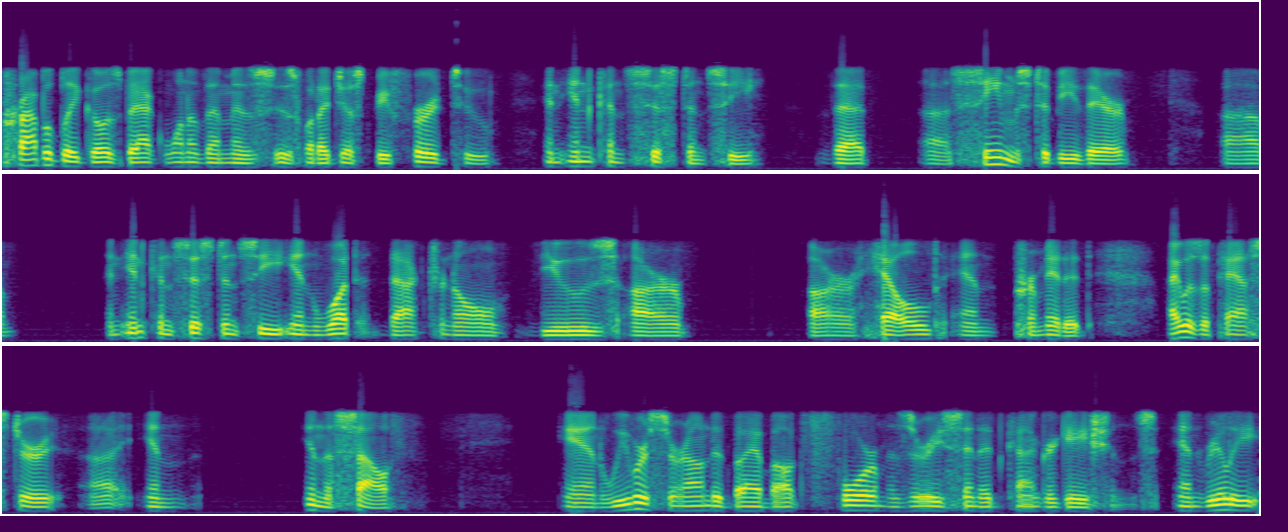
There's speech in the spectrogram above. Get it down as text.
probably goes back, one of them is, is what I just referred to an inconsistency that uh, seems to be there, uh, an inconsistency in what doctrinal views are are held and permitted. I was a pastor uh, in in the South, and we were surrounded by about four Missouri Synod congregations. And really,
